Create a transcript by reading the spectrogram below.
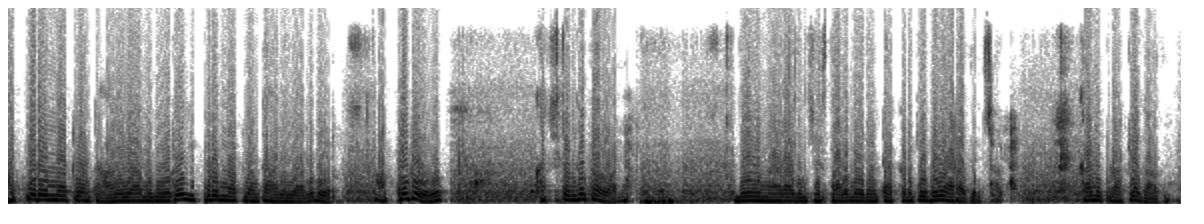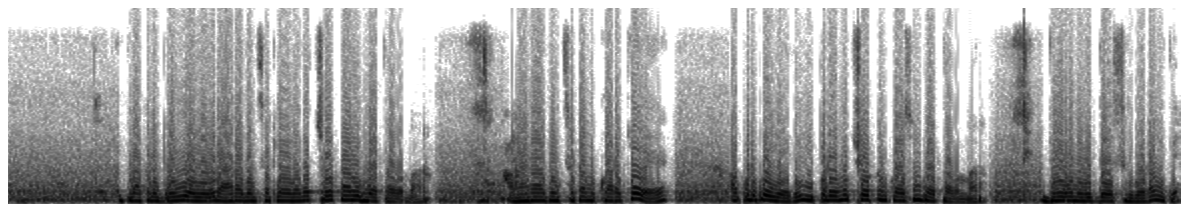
అప్పుడు ఉన్నటువంటి ఆలయాలు వేరు ఇప్పుడు ఉన్నటువంటి ఆలయాలు వేరు. అప్పుడు ఖచ్చితంగా పోవాలి దేవుని ఆరాధించే స్థలం ఏదంటే అక్కడికే పోయి ఆరాధించాలి. కానీ ఇప్పుడు అట్లా కాదు. ఇప్పుడు అక్కడికి పోయి ఎవరు ఆరాధించట్లేదు కదా చూడటానికి పోతా ఉన్నారు. ఆరాధించటం కొరకే అప్పుడు పోయేది ఇప్పుడేమో చూడటం కోసం పోతా ఉన్నారు. దేవుని ఉద్దేశం కూడా ఇదే.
